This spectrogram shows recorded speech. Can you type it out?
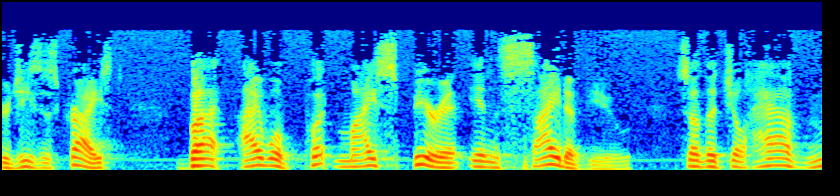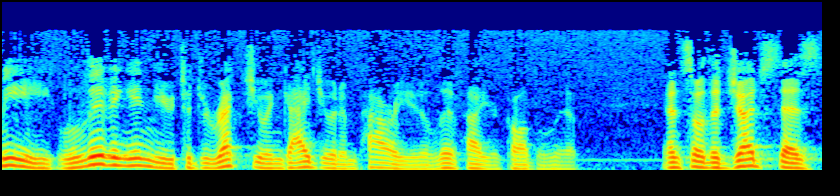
through Jesus Christ, but I will put my spirit inside of you so that you'll have me living in you to direct you and guide you and empower you to live how you're called to live. And so the judge says,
